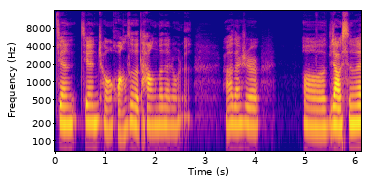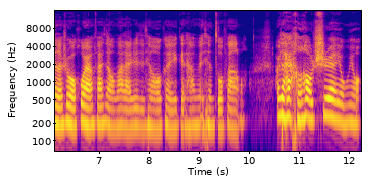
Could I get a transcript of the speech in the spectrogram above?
煎煎成黄色的汤的那种人，然后但是，呃，比较欣慰的是，我忽然发现我妈来这几天，我可以给她每天做饭了，而且还很好吃哎，有没有？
